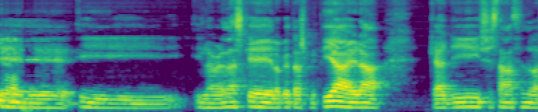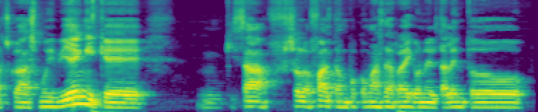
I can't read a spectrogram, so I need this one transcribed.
Eh, y, la verdad es que lo que transmitía era que allí se están haciendo las cosas muy bien y que quizá solo falta un poco más de arraigo en el talento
